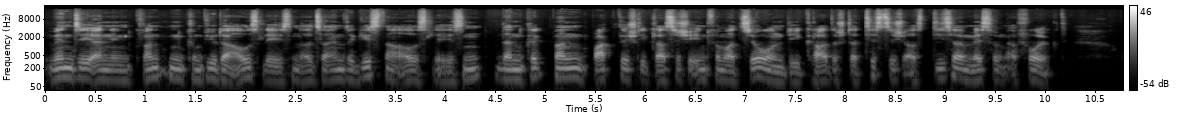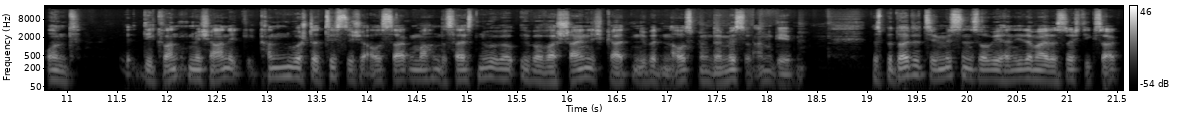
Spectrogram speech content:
Wenn Sie einen Quantencomputer auslesen, also ein Register auslesen, dann kriegt man praktisch die klassische Information, die gerade statistisch aus dieser Messung erfolgt. Und die Quantenmechanik kann nur statistische Aussagen machen, das heißt nur über, über Wahrscheinlichkeiten, über den Ausgang der Messung angeben. Das bedeutet, Sie müssen, so wie Herr Niedermeyer das richtig sagt,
